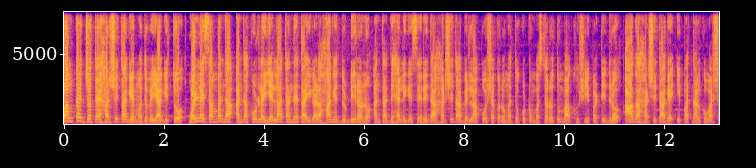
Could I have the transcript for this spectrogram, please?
ಪಂಕಜ್ ಜೊತೆ ಹರ್ಷಿತಾಗೆ ಮದುವೆಯಾಗಿತ್ತು. ಒಳ್ಳೆ ಸಂಬಂಧ ಅಂದ ಕೂಡಲೇ ಎಲ್ಲಾ ತಂದೆ ತಾಯಿಗಳ ಹಾಗೆ ದುಡ್ಡಿರೋನು ಅಂತ ದೆಹಲಿಗೆ ಸೇರಿದ ಹರ್ಷಿತಾ ಬಿರ್ಲಾ ಪೋಷಕರು ಮತ್ತು ಕುಟುಂಬಸ್ಥರು ತುಂಬಾ ಖುಷಿ ಪಟ್ಟಿದ್ರು. ಆಗ ಹರ್ಷಿತಾಗೆ ಇಪ್ಪತ್ನಾಲ್ಕು ವರ್ಷ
